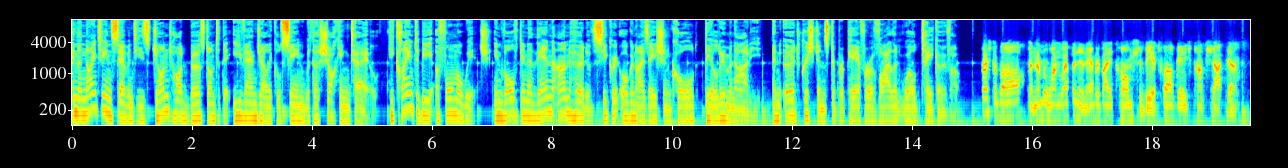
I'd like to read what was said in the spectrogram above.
In the 1970s, John Todd burst onto the evangelical scene with a shocking tale. He claimed to be a former witch involved in a then unheard of secret organization called the Illuminati and urged Christians to prepare for a violent world takeover. First of all, the number one weapon in everybody's home should be a 12 gauge pump shotgun.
